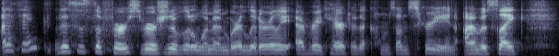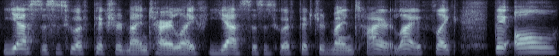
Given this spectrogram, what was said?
I think this is the first version of Little Women where literally every character that comes on screen, I was like, yes, this is who I've pictured my entire life. Yes, this is who I've pictured my entire life. Like they all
